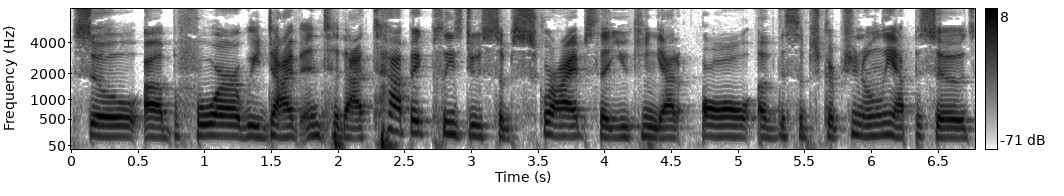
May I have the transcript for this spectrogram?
So, uh, before we dive into that topic, please do subscribe so that you can get all of the subscription only episodes,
